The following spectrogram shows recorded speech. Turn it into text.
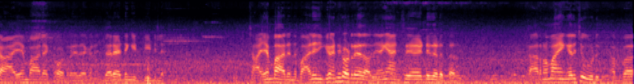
ചായയും പാലൊക്കെ ഓർഡർ ചെയ്തേക്കണേ. ഇതുവരെയായിട്ടും കിട്ടിയിട്ടില്ല. ചായയും പാലുണ്ട് പാൽ എനിക്ക് വേണ്ടി ഓർഡർ ചെയ്തത്. അത് ഞാൻ ക്യാൻസൽ ആയിട്ട് ഇതെടുത്തത്. കാരണം ഭയങ്കര ചൂട്. അപ്പോൾ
